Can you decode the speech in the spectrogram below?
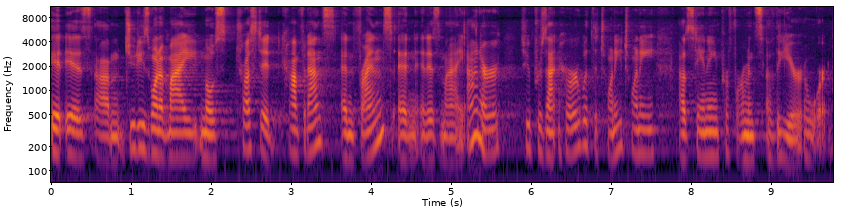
it is, um, Judy's one of my most trusted confidants and friends, and it is my honor to present her with the 2020 Outstanding Performance of the Year Award.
